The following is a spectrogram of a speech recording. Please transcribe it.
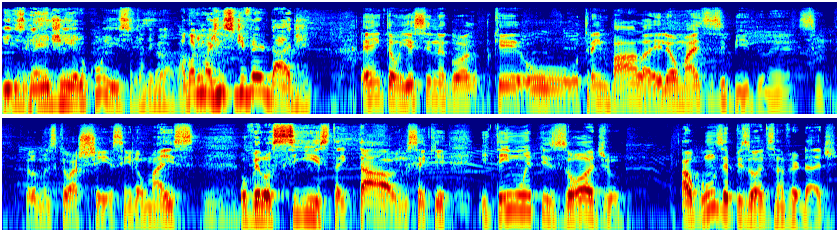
E eles ganham dinheiro com isso, tá ligado? Agora imagina isso de verdade. É, então, e esse negócio, porque o, o Trem Bala, ele é o mais exibido, né? Assim, pelo menos que eu achei, assim, ele é o mais o velocista e tal, e não sei o quê. E tem um episódio, alguns episódios, na verdade,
